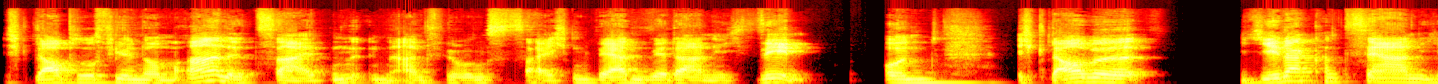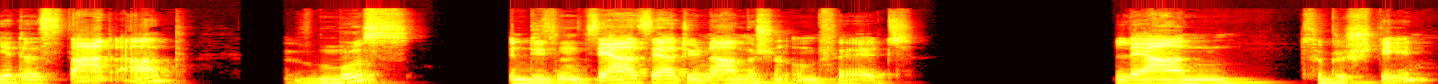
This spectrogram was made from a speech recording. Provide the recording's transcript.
ich glaube, so viel normale Zeiten, in Anführungszeichen, werden wir da nicht sehen. Und ich glaube, jeder Konzern, jedes Startup muss in diesem sehr, sehr dynamischen Umfeld lernen zu bestehen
